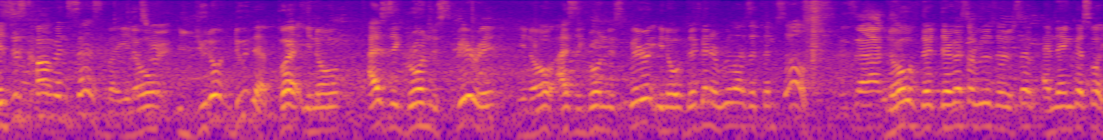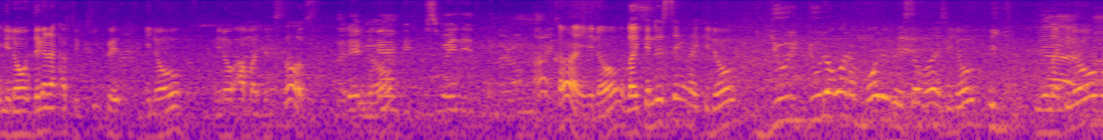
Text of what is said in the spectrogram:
It's just common sense, but you know, right. you don't do that. But you know, as they grow in the spirit, you know, as they grow in the spirit, you know, they're gonna realize it themselves. Exactly. You know, they're, they're gonna start realizing themselves, and then guess what? You know, they're gonna have to keep it. You know, you know, among themselves. Let You know, man be persuaded in their own mind. kind. You know, like in this thing, like you know, you you don't want to motivate someone else. You know, You- like you know,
